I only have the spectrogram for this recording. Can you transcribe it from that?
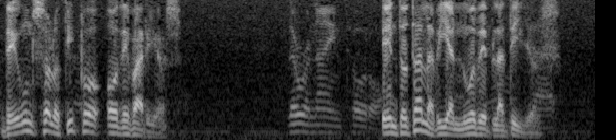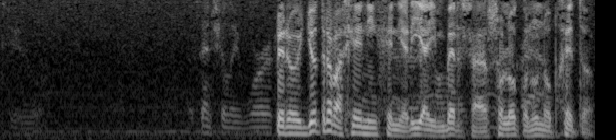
¿De un solo tipo o de varios? En total había nueve platillos. Pero yo trabajé en ingeniería inversa solo con un objeto.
